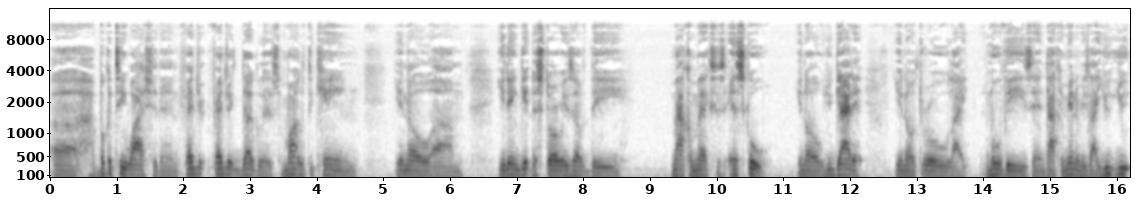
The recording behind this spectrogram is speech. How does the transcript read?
uh, Booker T. Washington, Frederick, Frederick Douglass, Martin Luther King. You know, um, you didn't get the stories of the Malcolm X's in school. You know, you got it, you know, through like movies and documentaries. Like you, you,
